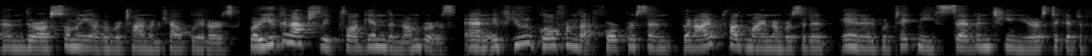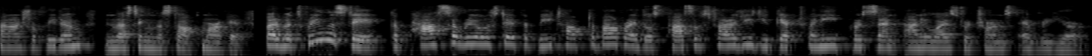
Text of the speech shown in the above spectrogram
and there are so many other retirement calculators where you can actually plug in the numbers. And if you go from that 4%, when I plug my numbers in, it would take me 17 years to get to financial freedom investing in the stock market. But with real estate, the passive real estate that we talked about, right, those passive strategies, you get 20% annualized returns every year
